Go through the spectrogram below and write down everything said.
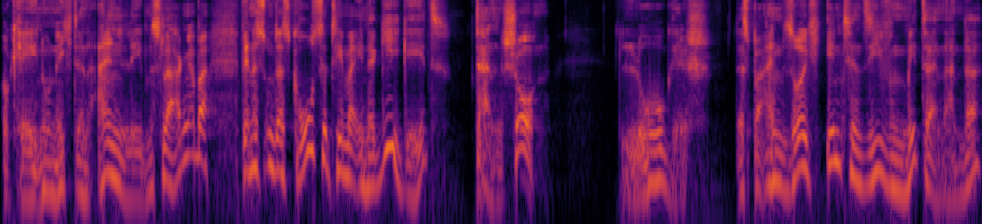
Okay, nun nicht in allen Lebenslagen, aber wenn es um das große Thema Energie geht, dann schon. Logisch, dass bei einem solch intensiven Miteinander,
